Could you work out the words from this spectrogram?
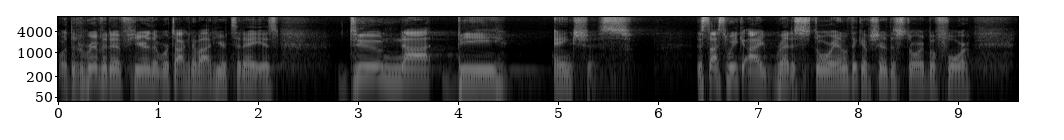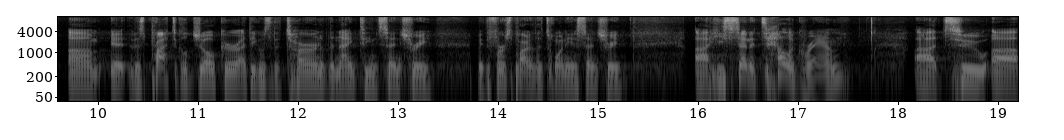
or the derivative here that we're talking about here today is do not be anxious. This last week, I read a story. I don't think I've shared this story before. Um, it, this practical joker, I think it was the turn of the 19th century, maybe the first part of the 20th century. Uh, he sent a telegram uh, to uh,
